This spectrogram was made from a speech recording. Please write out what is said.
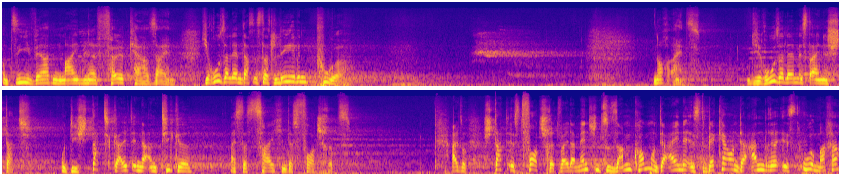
und sie werden meine Völker sein. Jerusalem, das ist das Leben pur. Noch eins. Jerusalem ist eine Stadt. Und die Stadt galt in der Antike als das Zeichen des Fortschritts. Also Stadt ist Fortschritt, weil da Menschen zusammenkommen und der eine ist Bäcker und der andere ist Uhrmacher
